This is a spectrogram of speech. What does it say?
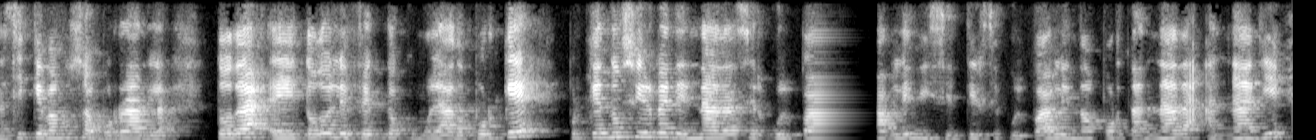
Así que vamos a borrarla, toda, eh, todo el efecto acumulado. ¿Por qué? Porque no sirve de nada ser culpable ni sentirse culpable, no aporta nada a nadie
